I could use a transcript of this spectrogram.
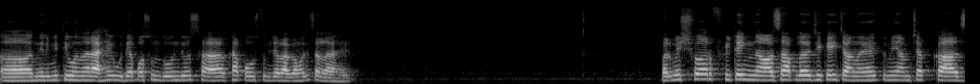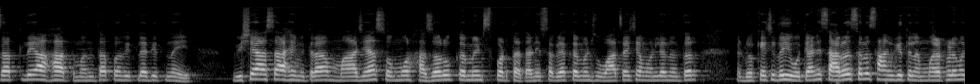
निर्मिती होणार आहे. उद्यापासून दोन दिवस सारखा पाऊस तुमच्या भागामध्ये चालणार आहे. परमेश्वर फिटिंग नावाचं आपलं जे काही चॅनल आहे तुम्ही आमच्या काळजातले आहात म्हणता पण रिप्लाय देत नाही. विषय असा आहे मित्रा माझ्यासमोर हजारो कमेंट्स पडतात आणि सगळ्या कमेंट्स वाचायच्या म्हणल्यानंतर डोक्याची दही होते आणि सरळ सरळ सांगितलं. मराठवाड्यामध्ये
